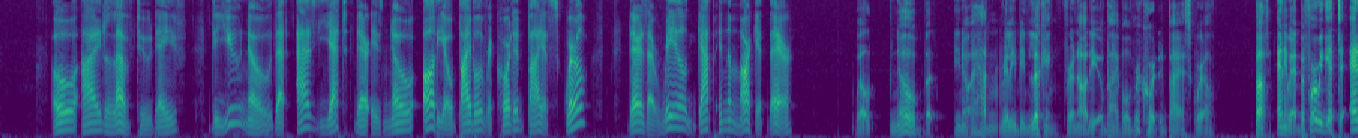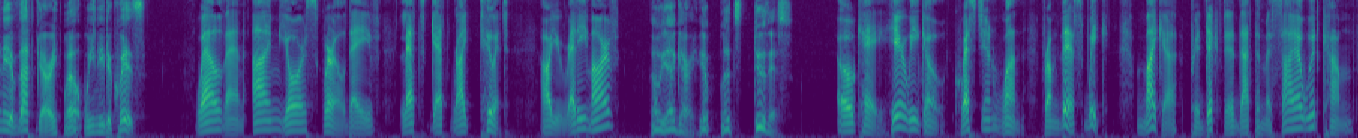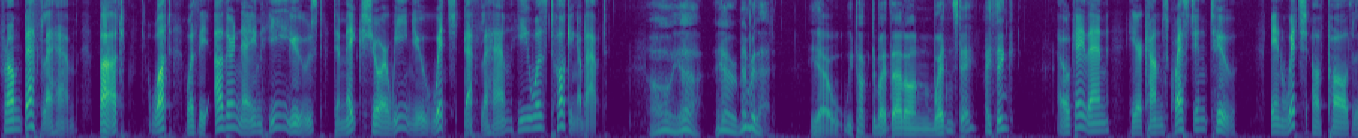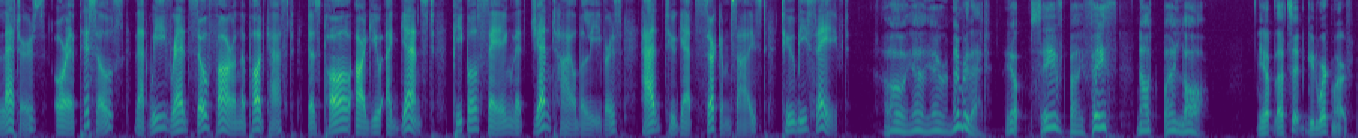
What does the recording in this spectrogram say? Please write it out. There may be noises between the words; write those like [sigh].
Oh, I'd love to, Dave. Do you know that as yet there is no audio Bible recorded by a squirrel? There's a real gap in the market there. Well, no, but, you know, I hadn't really been looking for an audio Bible recorded by a squirrel. But anyway, before we get to any of that, Gary, well, we need a quiz. Well, then, I'm your squirrel, Dave. Let's get right to it. Are you ready, Marv? Oh, yeah, Gary. Yep, let's do this. Okay, here we go. Question one from this week. Micah predicted that the Messiah would come from Bethlehem, but what was the other name he used to make sure we knew which Bethlehem he was talking about? Oh, yeah. Yeah, I remember that. Yeah, we talked about that on Wednesday, I think. Okay, then, here comes question two. In which of Paul's letters or epistles that we've read so far on the podcast does Paul argue against people saying that Gentile believers had to get circumcised to be saved? Oh, yeah, yeah, remember that. Yep, saved by faith, not by law. Yep, that's it. Good work, Marv.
